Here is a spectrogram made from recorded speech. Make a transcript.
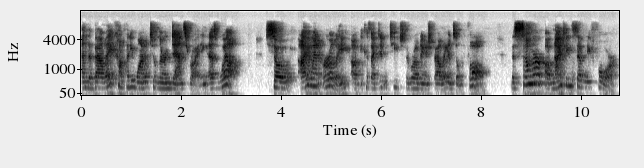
And the ballet company wanted to learn dance writing as well. So I went early uh, because I didn't teach the Royal Danish Ballet until the fall. The summer of 1974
